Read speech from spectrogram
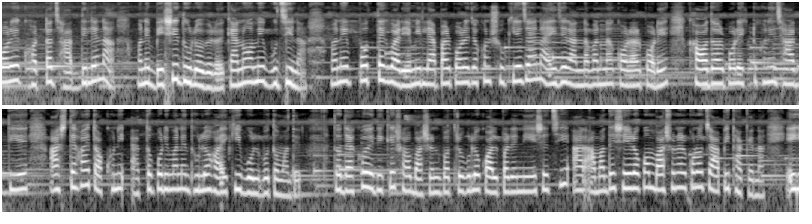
পরে ঘরটা ঝাড় দিলে না মানে বেশি ধুলো বেরোয়, কেন আমি বুঝি না। মানে প্রত্যেকবারই আমি ল্যাপার পরে যখন শুকিয়ে যায় না, এই যে রান্নাবান্না করার পরে খাওয়া দাওয়ার পরে একটুখানি ঝাড় দিয়ে আসতে হয়, তখনই এত পরিমাণে ধুলো হয়, কি বলব তোমাদের? তো দেখো এদিকে সব বাসনপত্রগুলো কলপারে নিয়ে এসেছি আর আমাদের সেই রকম বাসনের কোনো চাপই থাকে না। এই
